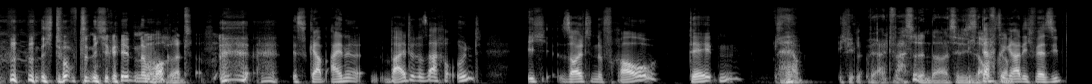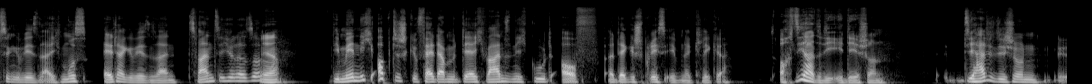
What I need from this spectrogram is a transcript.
ich durfte nicht reden eine Oh Woche. Gott. Es gab eine weitere Sache und ich sollte eine Frau daten. Ich, glaub, Wie, wie alt warst du denn da, als ich diese dachte Aufgaben- gerade, ich wäre 17 gewesen, aber ich muss älter gewesen sein. 20 oder so. Ja. Die mir nicht optisch gefällt, aber mit der ich wahnsinnig gut auf äh, der Gesprächsebene klicke. Auch sie hatte die Idee schon. Die hatte die schon äh,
